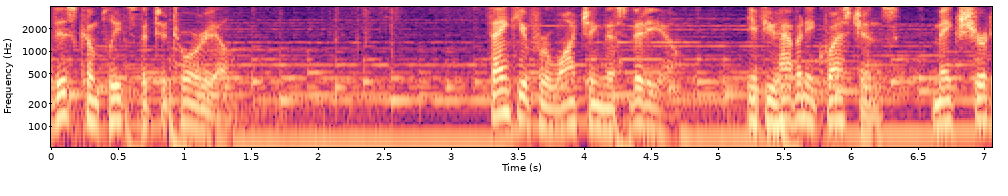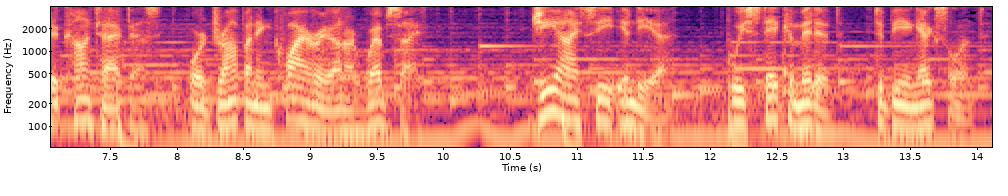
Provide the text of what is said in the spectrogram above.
This completes the tutorial. Thank you for watching this video. If you have any questions, make sure to contact us, or drop an inquiry on our website. GIC India. We stay committed to being excellent.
